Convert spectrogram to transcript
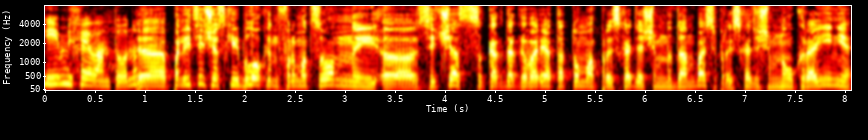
И Михаил Антонов. Э, политический блок информационный. Э, сейчас, когда говорят о том, о происходящем на Донбассе, происходящем на Украине,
